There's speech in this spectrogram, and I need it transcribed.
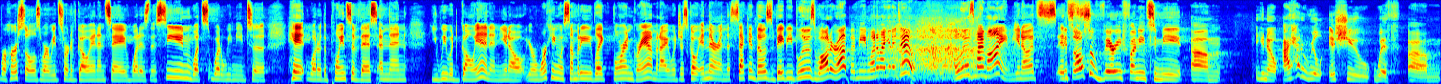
rehearsals where we'd sort of go in and say, what is this scene? What's, what do we need to hit? What are the points of this? And then you, we would go in and, you know, you're working with somebody like Lauren Graham and I would just go in there and the second those baby blues water up, I mean, what am I going to do? I lose my mind. You know, it's, it's, it's also very funny to me. Um, you know, I had a real issue with um,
